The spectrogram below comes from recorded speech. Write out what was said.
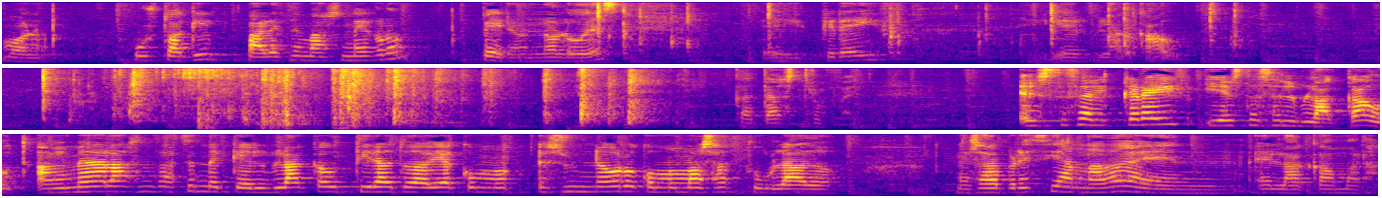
Bueno, justo aquí parece más negro, pero no lo es. El Crave y el Blackout. catástrofe. Este es el Crave y este es el Blackout. A mí me da la sensación de que el Blackout tira todavía como... es un negro como más azulado. No se aprecia nada en, en la cámara.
